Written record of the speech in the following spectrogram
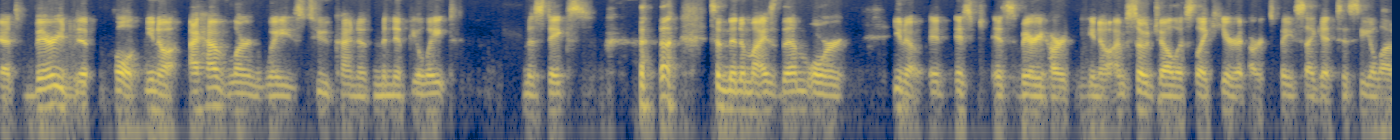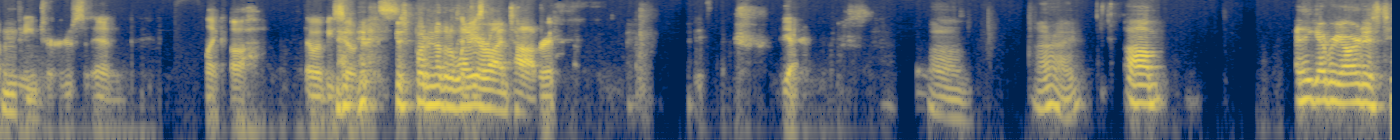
Yeah, it's very difficult. You know, I have learned ways to kind of manipulate mistakes to minimize them or you know it, it's it's very hard you know i'm so jealous like here at art space i get to see a lot of mm-hmm. painters and like oh that would be so nice. Just put another layer on top. yeah. Um, all right. Um, i think every artist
